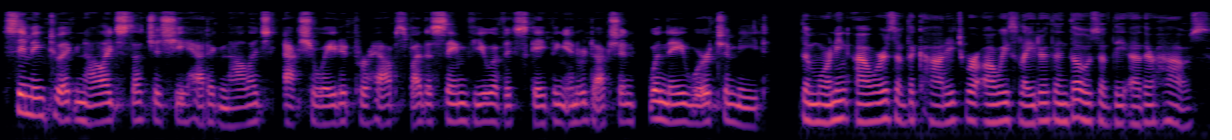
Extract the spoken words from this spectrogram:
seeming to acknowledge such as she had acknowledged, actuated perhaps by the same view of escaping introduction when they were to meet. The morning hours of the cottage were always later than those of the other house.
